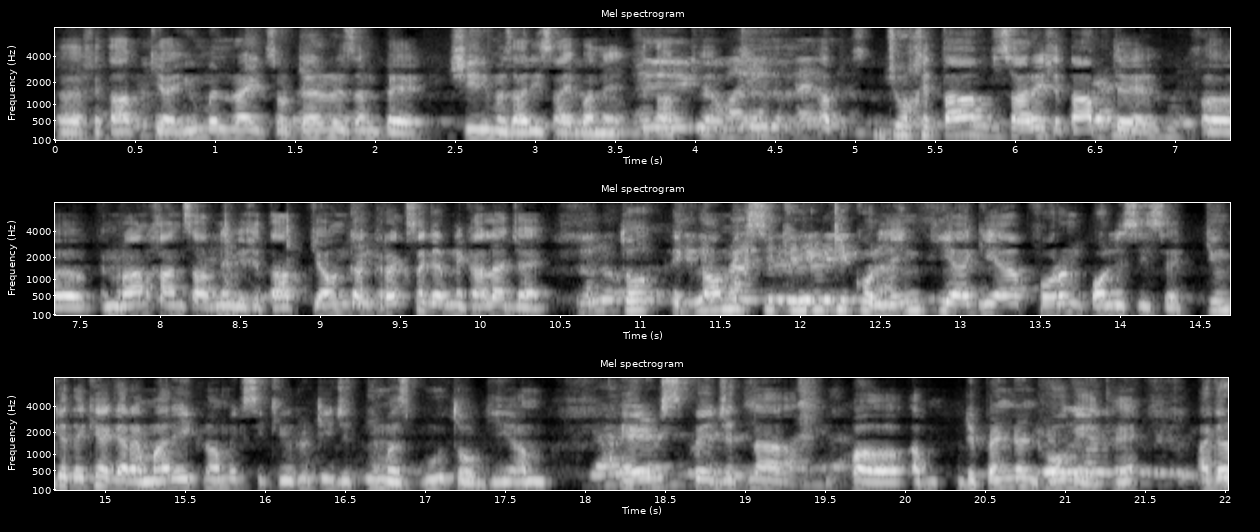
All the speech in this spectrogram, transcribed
खिताब किया। ह्यूमन राइट्स और टेररिज्म पे शीरी मजारी साहिबा ने खिताब किया। अब जो खिताब सारे खिताब थे इमरान खान साहब ने भी खिताब किया। उनका क्रक्स अगर निकाला जाए तो इकोनॉमिक सिक्योरिटी को लिंक किया गया फॉरेन पॉलिसी से। क्योंकि देखिए अगर हमारी इकोनॉमिक सिक्योरिटी जितनी मज़बूत होगी हम एड्स पे जितना अब डिपेंडेंट हो गए थे अगर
